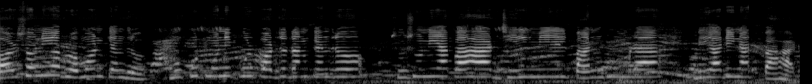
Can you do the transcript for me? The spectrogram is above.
দর্শনীয় ভ্রমণ কেন্দ্র, মুকুটমণিপুর পর্যটন কেন্দ্র, শুশুনিয়া পাহাড়, ঝিলমিল, পানঘুমরা, বিহারীনাথ পাহাড়।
